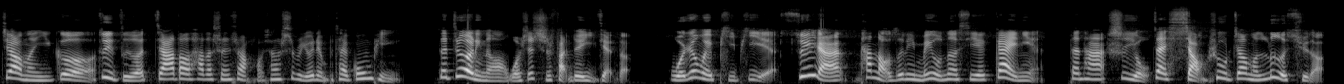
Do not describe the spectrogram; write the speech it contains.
这样的一个罪责加到他的身上，好像是不是有点不太公平？在这里呢，我是持反对意见的。我认为皮皮虽然他脑子里没有那些概念，但他是有在享受这样的乐趣的。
